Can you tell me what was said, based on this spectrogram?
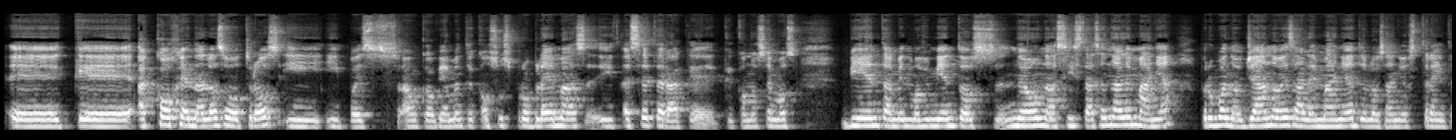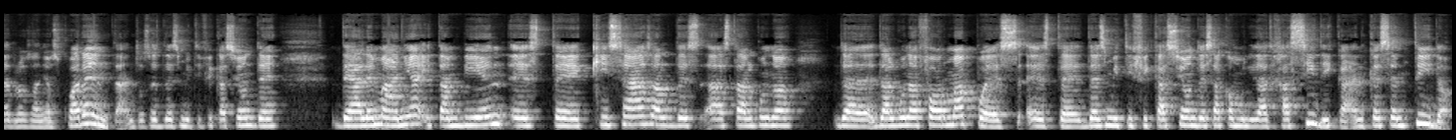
eh, que acogen a los otros y, pues, aunque obviamente con sus problemas, etcétera, que, conocemos bien también movimientos neonazistas en Alemania, pero bueno, ya no es Alemania de los años 30, de los años 40, entonces desmitificación de, de Alemania y también este, quizás hasta alguna de, alguna forma, pues, este, desmitificación de esa comunidad hasídica. ¿En qué sentido?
